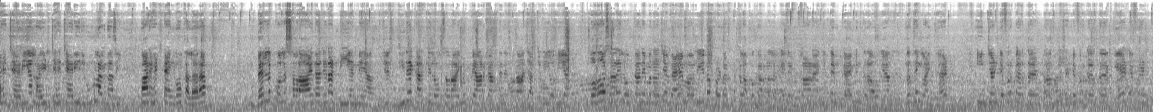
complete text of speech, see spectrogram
ਇਹ ਚੈਰੀ ਆ ਲਾਈਟ 'ਚ ਇਹ ਚੈਰੀ ਜ਼ਰੂਰ ਲੱਗਦਾ ਸੀ, ਪਰ ਇਹ ਟੈਂਗੋ ਕਲਰ ਆ। ਬਿਲਕੁਲ ਸਵਰਾਜ ਦਾ ਜਿਹੜਾ ਡੀਐਨਏ ਆ, ਜਿਸ ਜਿਹਦੇ ਕਰਕੇ ਲੋਕ ਸਵਰਾਜ ਨੂੰ ਪਿਆਰ ਕਰਦੇ ਨੇ, ਸਵਰਾਜ ਅੱਜ ਵੀ ਉਹੀ ਆ। ਬਹੁਤ ਸਾਰੇ ਲੋਕਾਂ ਦੇ ਮਨਾਂ 'ਚ ਵਹਿਮ ਆ ਵੀ ਇਹਦਾ ਪ੍ਰੋਡਕਟ ਕਲੱਬ ਕਰਨ ਲੱਗੇ ਨੇ, ਫਲਾਣਾ ਹੈ ਜੀ ਤੇ ਮਹਿੰਦਰਾ ਹੋ ਗਿਆ nothing like that engine differ ਕਰਦਾ ਹੈ ਟਰਾਂਸਮਿਸ਼ਨ ਡਿਫਰ ਕਰਦਾ ਹੈ ਗੇਅਰ ਡਿਫਰੈਂਟ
